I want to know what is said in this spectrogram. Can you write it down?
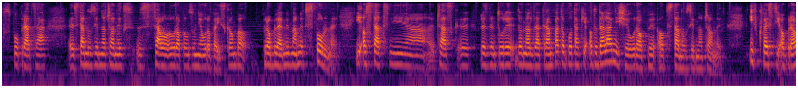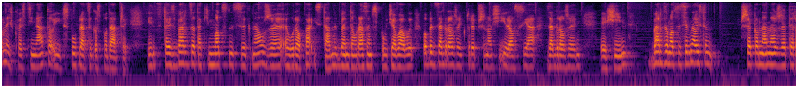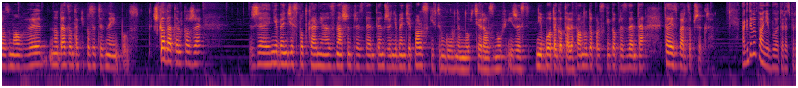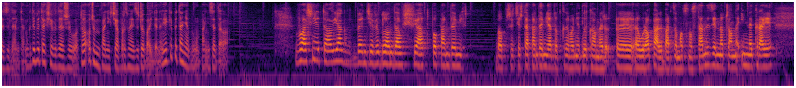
współpraca e, Stanów Zjednoczonych z, z całą Europą, z Unią Europejską, bo problemy mamy wspólne. I ostatni czas y, prezydentury Donalda Trumpa to było takie oddalanie się Europy od Stanów Zjednoczonych. I w kwestii obrony, i w kwestii NATO, i współpracy gospodarczej. Więc to jest bardzo taki mocny sygnał, że Europa i Stany będą razem współdziałały wobec zagrożeń, które przynosi i Rosja, zagrożeń y, Chin. Bardzo mocny sygnał. Jestem przekonana, że te rozmowy no, dadzą taki pozytywny impuls. Szkoda tylko, że, że nie będzie spotkania z naszym prezydentem, że nie będzie Polski w tym głównym nurcie rozmów i że nie było tego telefonu do polskiego prezydenta. To jest bardzo przykre. A gdyby pani była teraz prezydentem, gdyby tak się wydarzyło, to o czym by pani chciała porozmawiać z Joe Bidenem? Jakie pytania by mu pani zadała? Właśnie to, jak będzie wyglądał świat po pandemii, bo przecież ta pandemia dotknęła nie tylko Amery Europę, ale bardzo mocno Stany Zjednoczone, inne kraje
